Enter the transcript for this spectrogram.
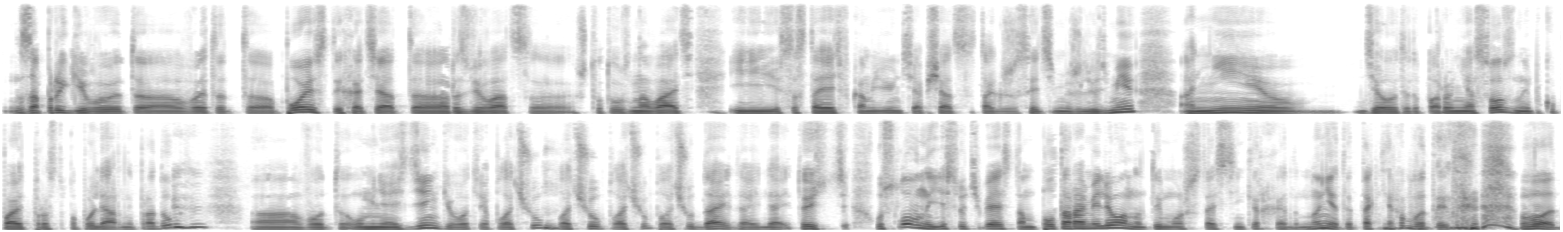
запрыгивают э, в этот э, поезд и хотят э, развиваться, что-то узнавать и состоять в комьюнити, общаться также с этими же людьми, они э, делают это порой неосознанно и покупают просто популярный продукт. Мгм. А, вот у меня есть деньги, вот я плачу, плачу, плачу, плачу, дай, дай, дай. То есть, условно, если у тебя есть там полтора миллиона, ты можешь стать сникерхедом. Но нет, это так не работает. Вот.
